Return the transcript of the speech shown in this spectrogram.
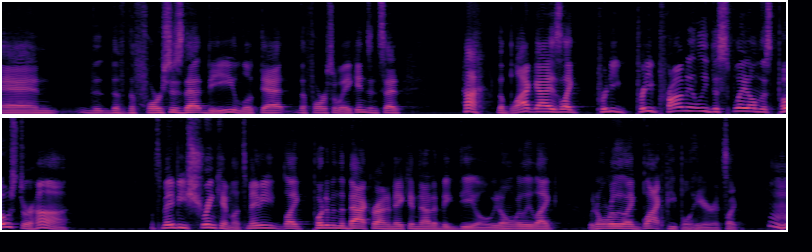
and the the, the forces that be looked at the Force Awakens and said, "Huh, the black guy is like pretty pretty prominently displayed on this poster, huh." Let's maybe shrink him. Let's maybe like put him in the background and make him not a big deal. We don't really like we don't really like black people here. It's like, hmm,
